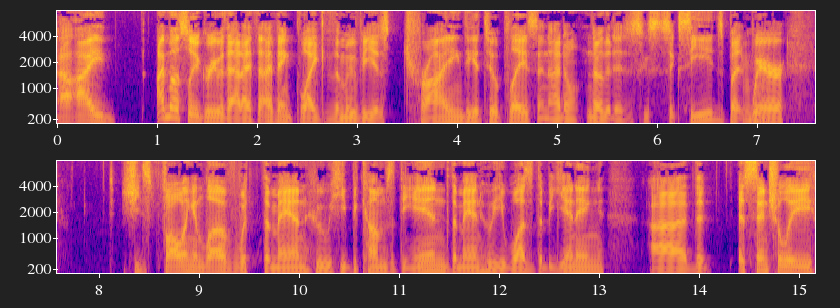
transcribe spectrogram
I I mostly agree with that. I th- I think like the movie is trying to get to a place, and I don't know that it su- succeeds, but Mm-hmm. where she's falling in love with the man who he becomes at the end, the man who he was at the beginning. Uh, that essentially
